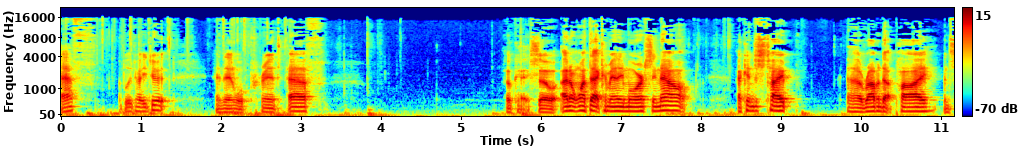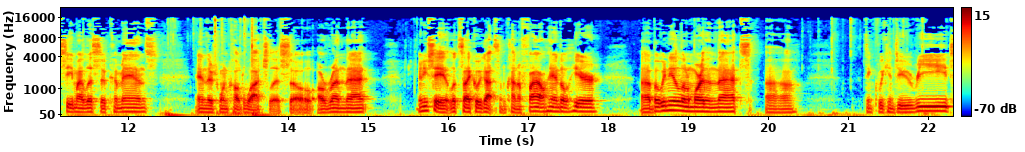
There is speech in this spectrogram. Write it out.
F, I believe how you do it. And then we'll print F. Okay, so I don't want that command anymore. So now I can just type uh, robin.py and see my list of commands, and there's one called watch list. So I'll run that. And you see it looks like we got some kind of file handle here, uh, but we need a little more than that. Uh, I think we can do read,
